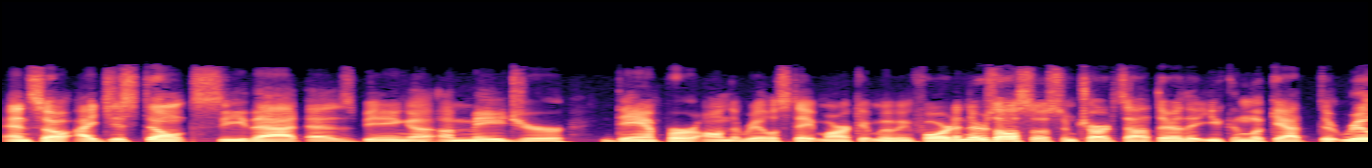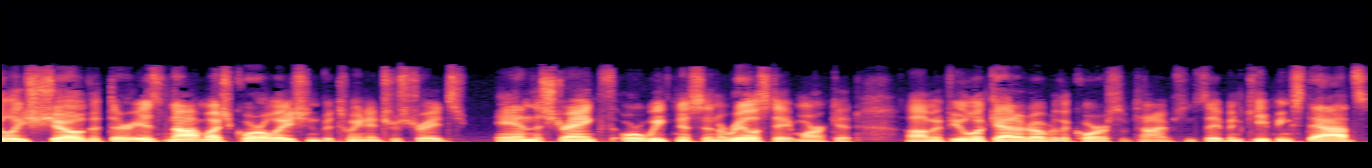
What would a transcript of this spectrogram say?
and so i just don't see that as being a, a, major damper on the real estate market moving forward and there's also some charts out there that you can look at that really show that there is not much correlation between interest rates and the strength or weakness in the real estate market. Um, if you look at it over the course of time since they've been keeping stats,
